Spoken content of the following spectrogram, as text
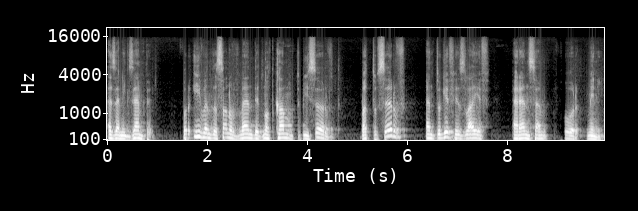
as an example, for even the Son of Man did not come to be served, but to serve and to give his life a ransom for many.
